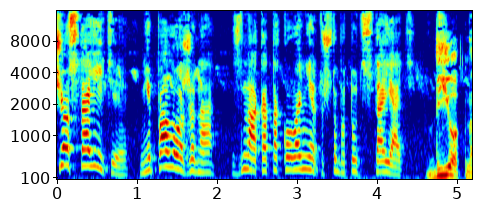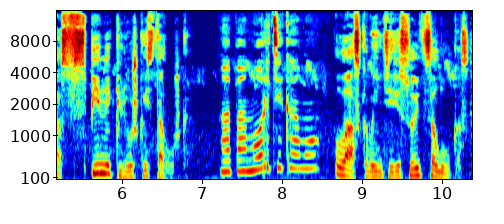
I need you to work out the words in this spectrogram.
Че стоите? Не положено. Знака такого нету, чтобы тут стоять. Бьет нас в спины клюшкой старушка. А по морде кому? Ласково интересуется Лукас.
